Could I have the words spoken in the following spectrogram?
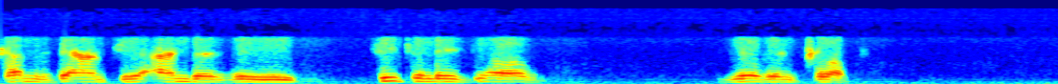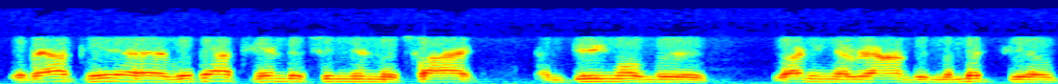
comes down to under the tutelage of Jurgen Klopp. Without uh, without Henderson in the side and doing all the running around in the midfield,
